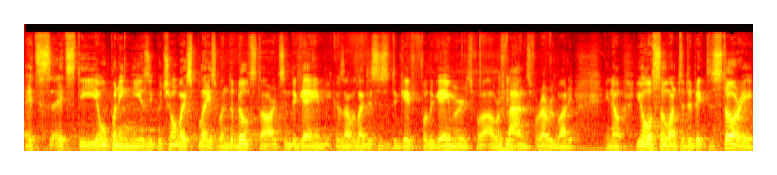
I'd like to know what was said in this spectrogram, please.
It's it's the opening music which always plays when the build starts in the game because I was like, this is the gift for the gamers, for our fans, for everybody. You know, you also want to depict the story.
